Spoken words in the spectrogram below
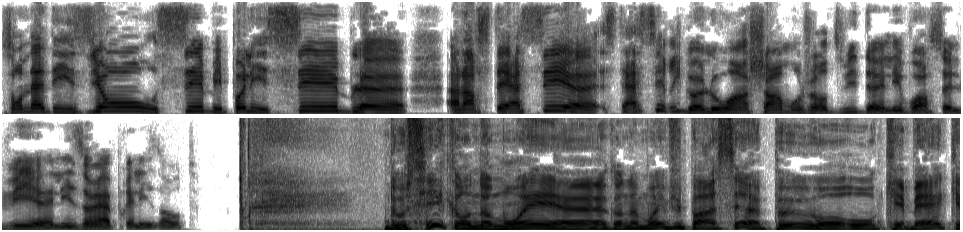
son adhésion aux cibles et pas les cibles. Alors, c'était assez, euh, assez rigolo en chambre aujourd'hui de les voir se lever euh, les uns après les autres. Dossier qu'on a moins qu'on a moins vu passer un peu au, Québec,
